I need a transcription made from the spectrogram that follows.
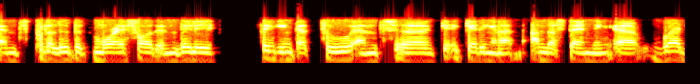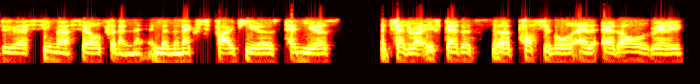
and put a little bit more effort in really thinking that through and uh, getting an understanding uh, where do I see myself in, in the next five years, ten years, etc. If that is uh, possible at, at all, really.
